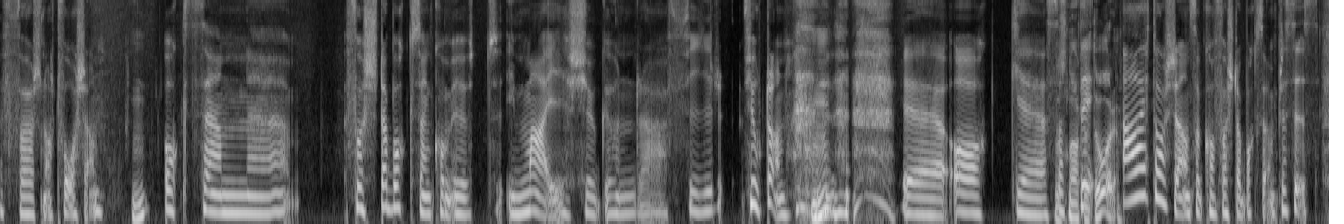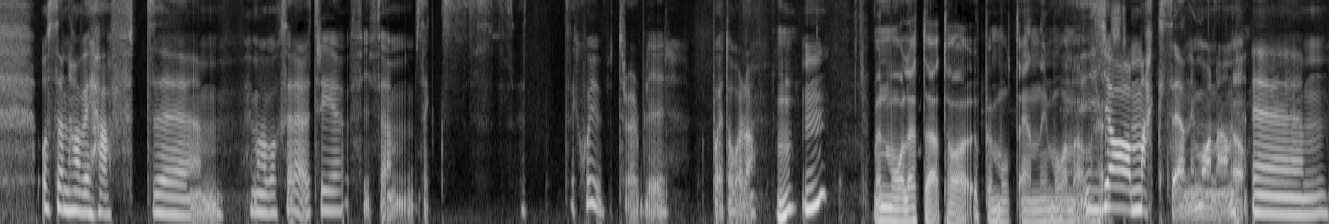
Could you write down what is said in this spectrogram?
för snart två år sedan. Mm. Och sen eh, första boxen kom ut i maj 2014. Eh, och eh, Så snart det- ett år. Ja, ett år sedan så kom första boxen. Precis. Och sen har vi haft, eh, hur många boxar är det? Tre, fyra, fem, sex, ett, sju tror jag det blir på ett år. Då. Men målet är att ha uppemot en i månaden helst. Ja, max en i månaden. Ja. Ehm,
